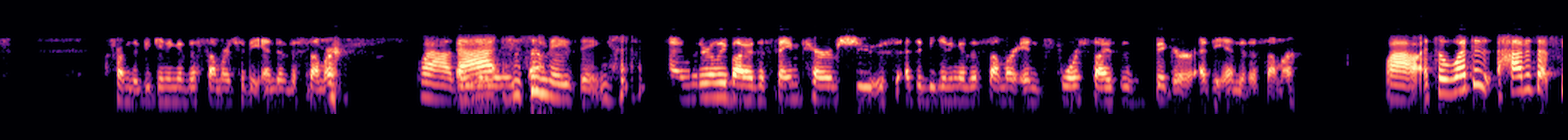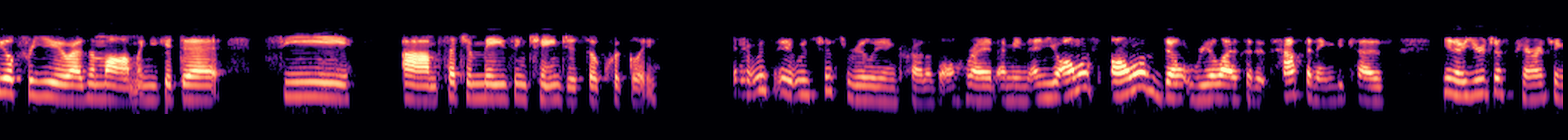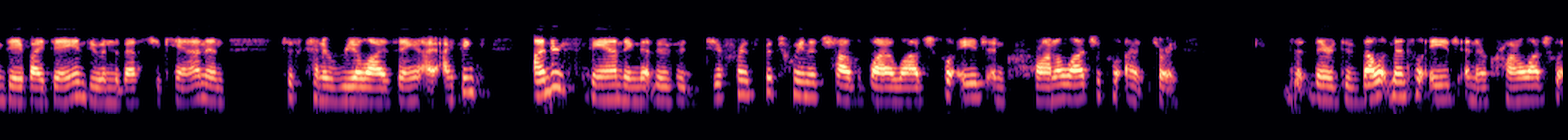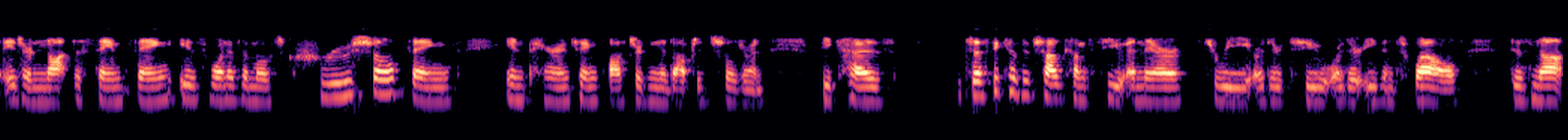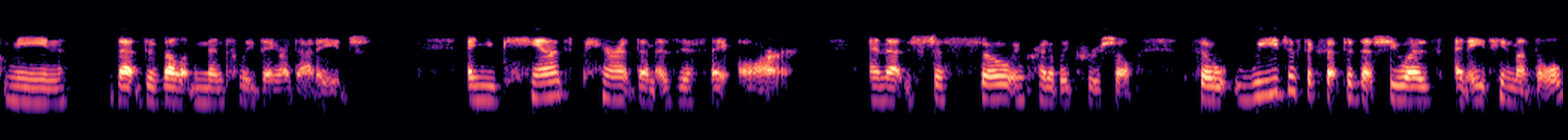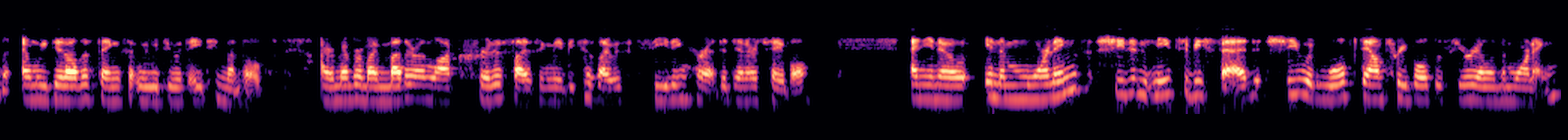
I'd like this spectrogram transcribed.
from the beginning of the summer to the end of the summer. Wow, that is amazing. I literally bought her the same pair of shoes at the beginning of the summer in four sizes bigger at the end of the summer. Wow. And so, what does how does that feel for you as a mom when you get to see um, such amazing changes so quickly? It was it was just really incredible, right? I mean, and you almost almost don't realize that it's happening because you know you're just parenting day by day and doing the best you can, and just kind of realizing. I, I think understanding that there's a difference between a child's biological age and chronological. Uh, sorry, that their developmental age and their chronological age are not the same thing is one of the most crucial things in parenting fostered and adopted children because just because a child comes to you and they're three or they're two or they're even 12 does not mean that developmentally they are that age. And you can't parent them as if they are. And that is just so incredibly crucial. So we just accepted that she was an 18 month old and we did all the things that we would do with 18 month olds. I remember my mother in law criticizing me because I was feeding her at the dinner table. And you know, in the mornings, she didn't need to be fed. She would wolf down three bowls of cereal in the morning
